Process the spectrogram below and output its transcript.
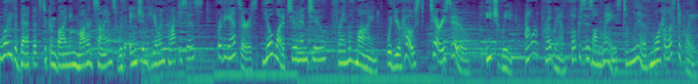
What are the benefits to combining modern science with ancient healing practices? For the answers, you'll want to tune into Frame of Mind with your host, Terry Sue. Each week, our program focuses on ways to live more holistically.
